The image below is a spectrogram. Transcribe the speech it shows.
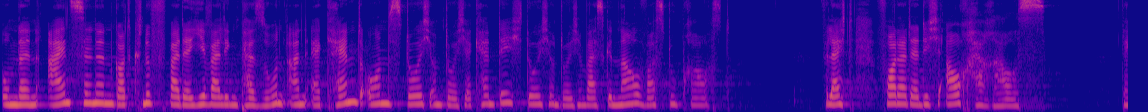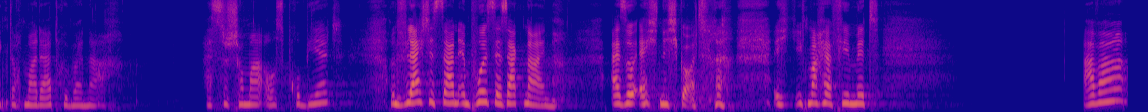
um den Einzelnen. Gott knüpft bei der jeweiligen Person an, er kennt uns durch und durch, er kennt dich durch und durch und weiß genau, was du brauchst. Vielleicht fordert er dich auch heraus. Denk doch mal darüber nach. Hast du schon mal ausprobiert? Und vielleicht ist da ein Impuls, der sagt, nein, also echt nicht Gott. Ich, ich mache ja viel mit. Aber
